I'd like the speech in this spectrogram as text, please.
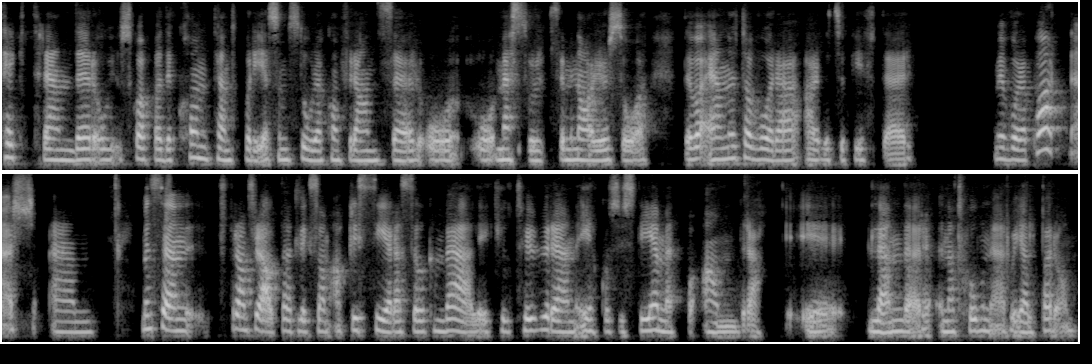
techtrender och skapade content på det som stora konferenser och, och mässor, seminarier och så. Det var en av våra arbetsuppgifter med våra partners. Um, men sen framför allt att liksom applicera Silicon Valley-kulturen, ekosystemet på andra eh, länder, nationer och hjälpa dem.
